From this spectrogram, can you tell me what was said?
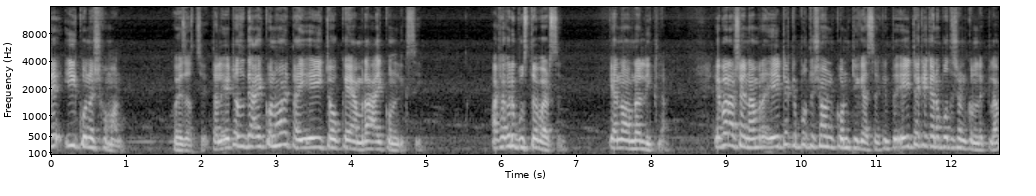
এ ই কোণের সমান হয়ে যাচ্ছে। তাহলে এটা যদি আইকন হয়, তাই এইটাকে আমরা আইকন লিখছি। আশা করি বুঝতে পারছেন কেন আমরা লিখলাম। এবার আসেন, আমরা এইটাকে প্রতিসরণ কোণ ঠিক আছে, কিন্তু এইটাকে কেন প্রতিসরণ কোণ লিখলাম,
